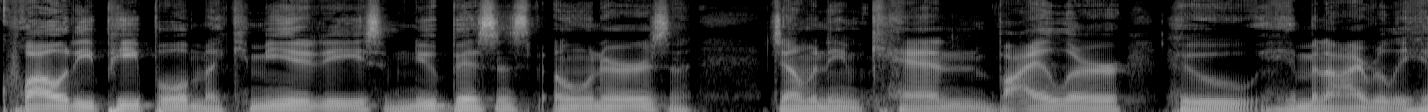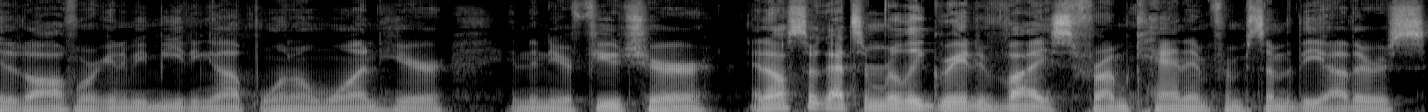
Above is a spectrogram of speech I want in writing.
quality people in my community, some new business owners, a gentleman named Ken Byler, who him and I really hit it off. And we're going to be meeting up one on one here in the near future. And also got some really great advice from Ken and from some of the others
